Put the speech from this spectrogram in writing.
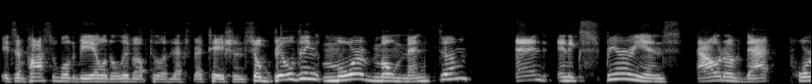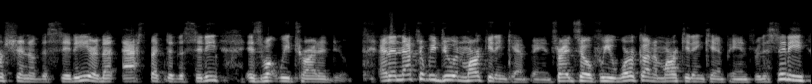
it's impossible to be able to live up to those expectations. So building more of momentum and an experience out of that portion of the city or that aspect of the city is what we try to do. And then that's what we do in marketing campaigns, right? So if we work on a marketing campaign for the city,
